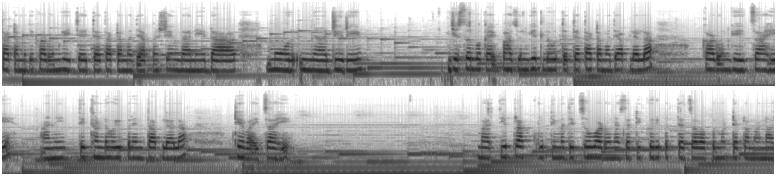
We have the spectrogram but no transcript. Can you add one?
ताटामध्ये काढून घ्यायचे आहे. त्या ताटामध्ये आपण शेंगदाणे डाळ मोर जिरी जे सर्व काही भाजून घेतलं होतं त्या ताटामध्ये आपल्याला काढून घ्यायचं आहे आणि ते थंड होईपर्यंत आपल्याला ठेवायचं आहे. भारतीय प्राकृतीमध्ये चव वाढवण्यासाठी कढीपत्त्याचा वापर मोठ्या प्रमाणात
